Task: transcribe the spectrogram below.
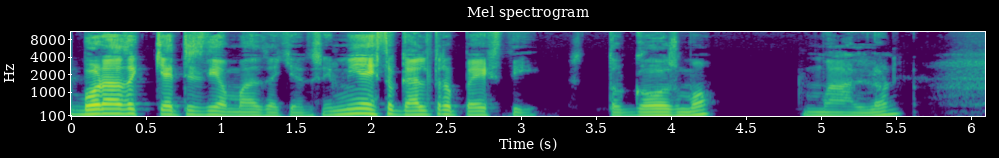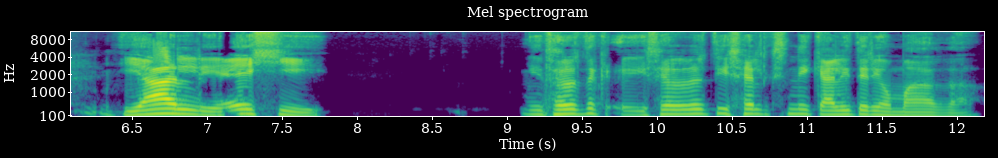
Μπορώ να δω και τις δύο ομάδες να κέρδισουν. Η μία έχει τον καλύτερο παίχτη στον κόσμο, μάλλον. Η άλλη έχει. Θεωρώ ότι- θεωρώ ότι η Celtics είναι η καλύτερη ομάδα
